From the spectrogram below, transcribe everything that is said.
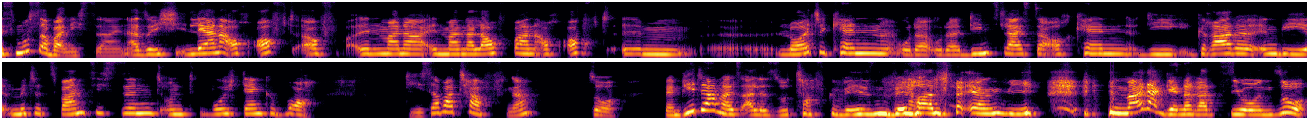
es muss aber nicht sein. Also ich lerne auch oft auf, in, meiner, in meiner Laufbahn auch oft ähm, äh, Leute kennen oder, oder Dienstleister auch kennen, die gerade irgendwie Mitte 20 sind und wo ich denke, boah, die ist aber tough, ne? So, wenn wir damals alle so tough gewesen wären, irgendwie in meiner Generation, so.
